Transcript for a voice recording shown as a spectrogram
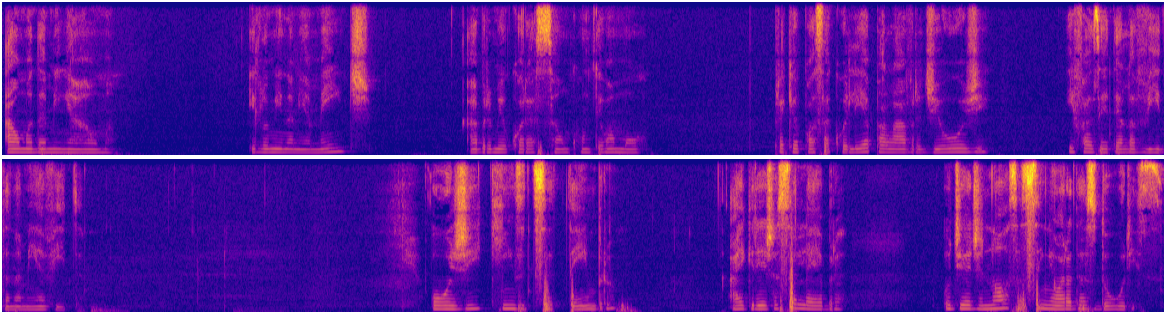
alma da minha alma, ilumina minha mente, abra meu coração com teu amor, para que eu possa acolher a palavra de hoje e fazer dela vida na minha vida. Hoje, 15 de setembro, a igreja celebra o dia de Nossa Senhora das Dores.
